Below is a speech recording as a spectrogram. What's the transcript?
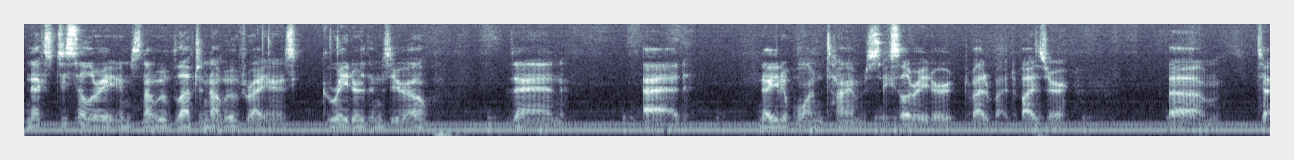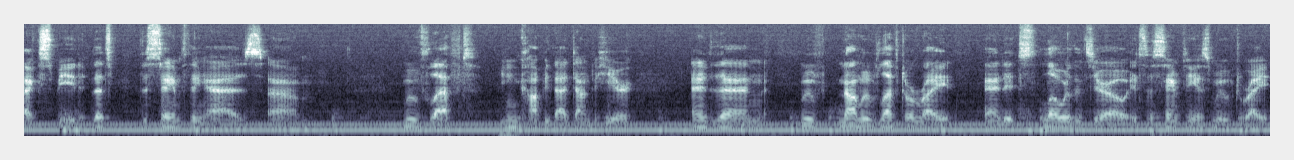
Next, decelerate and it's not moved left and not moved right and it's greater than zero. Then add negative one times accelerator divided by divisor um, to x speed. That's the same thing as um, move left. You can copy that down to here. And then move not move left or right and it's lower than zero, it's the same thing as moved right.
